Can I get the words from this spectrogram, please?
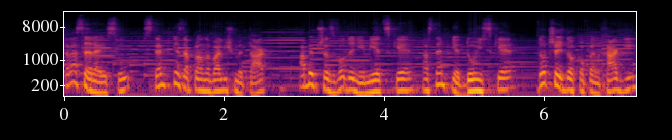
Trasę rejsu wstępnie zaplanowaliśmy tak, aby przez wody niemieckie, następnie duńskie, dotrzeć do Kopenhagi,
